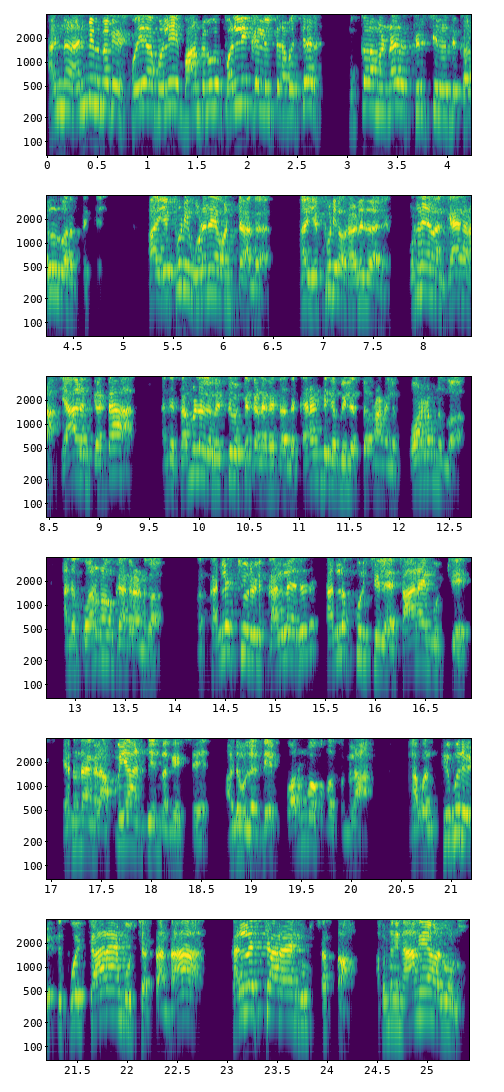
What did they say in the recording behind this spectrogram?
அண்ணன் அன்பில் மகேஷ் பொய்யாமொழி மாண்புமிகு பள்ளி கல்வித்துறை அமைச்சர் முக்கால் மணி நேரம் திருச்சியில இருந்து கரூர் வரத்துக்கு ஆஹ் எப்படி உடனே வந்துட்டாங்க? எப்படி அவர் அழுதாரு? உடனே அவன் கேக்குறான். யாருன்னு கேட்டா அந்த தமிழக வெத்து வெட்டு கழகத்தை அந்த கரண்ட் கம்பியில தவறானுங்க குறனுங்க அந்த குறனவங்க கேக்குறானுங்க. கள்ளச்சூரில் கள்ள எது கள்ளக்குறிச்சியில சாராயங்குறிச்சி இறந்தாங்களா? அப்பயா அன்பின் மகேஷ். அலுவல டே புறம்போக்கு பசங்களா? அவன் திமிர் எடுத்து போய் சாராயங்குடி சத்தான்டா. கள்ளச்சாராயங்குடி சத்தான். அவனுக்கு நாங்க அழுவணும்?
